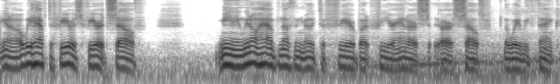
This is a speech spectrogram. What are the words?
you know, all we have to fear is fear itself. Meaning we don't have nothing really to fear but fear and our, ourselves, the way we think.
